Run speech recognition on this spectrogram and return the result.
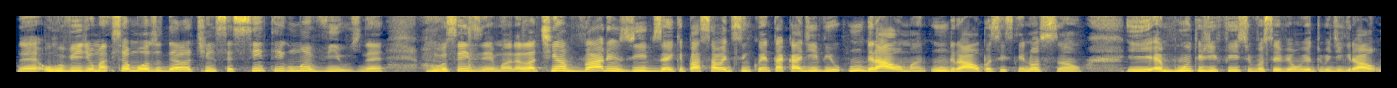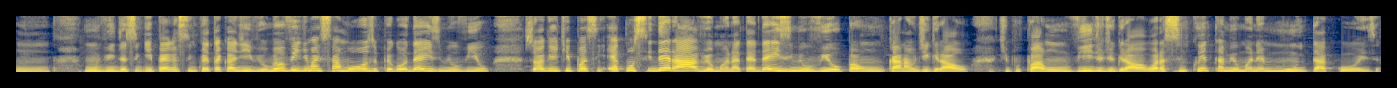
né? O vídeo mais famoso dela tinha 61 views, né? Vocês verem, mano, ela tinha vários vídeos aí que passava de 50k de view. Um grau, mano, um grau, pra vocês terem noção. E é muito difícil você ver um YouTube de grau, um, um vídeo assim que pega 50k de view. Meu vídeo mais famoso pegou 10 mil views, só que, tipo assim, é considerável, mano, até 10 mil views pra um canal de grau, tipo, pra um vídeo de grau. Agora 50 mil, mano, é muita coisa.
